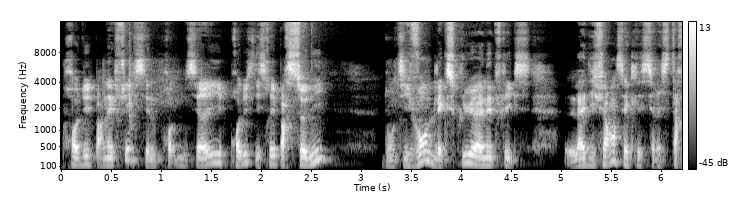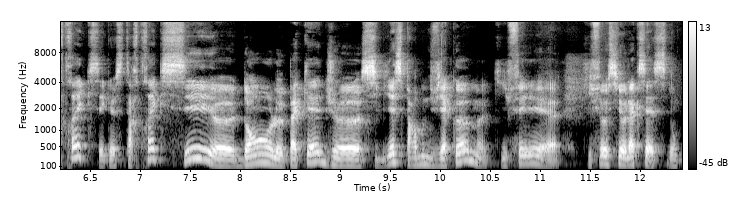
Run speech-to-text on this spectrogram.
produite par Netflix, c'est une, pro- une série produite et distribuée par Sony, dont ils vendent l'exclu à Netflix. La différence avec les séries Star Trek, c'est que Star Trek, c'est euh, dans le package euh, CBS Paramount Viacom qui fait, euh, qui fait aussi All Access. Donc,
